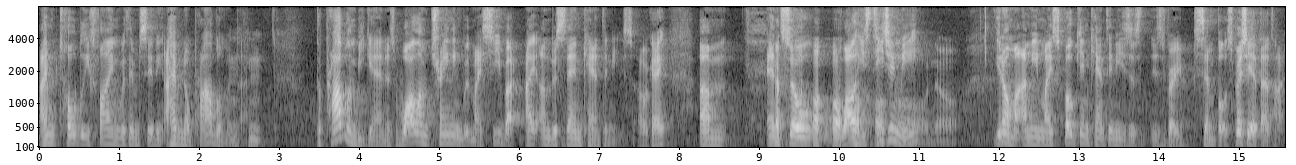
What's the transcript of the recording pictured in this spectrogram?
I'm totally fine with him sitting. I have no problem with Mm-hmm. that. The problem began is while I'm training with my Sibak, I understand Cantonese. Okay, um, and so while he's teaching me, Oh no. you know, my, I mean, my spoken Cantonese is, is very simple, especially at that time.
